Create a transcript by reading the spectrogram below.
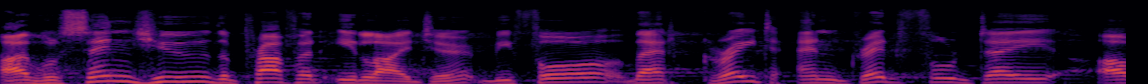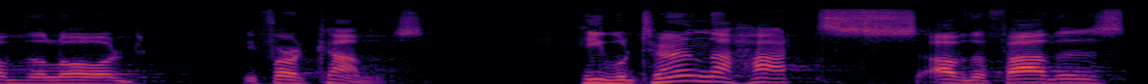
I will send you the prophet Elijah before that great and dreadful day of the Lord, before it comes. He will turn the hearts of the fathers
